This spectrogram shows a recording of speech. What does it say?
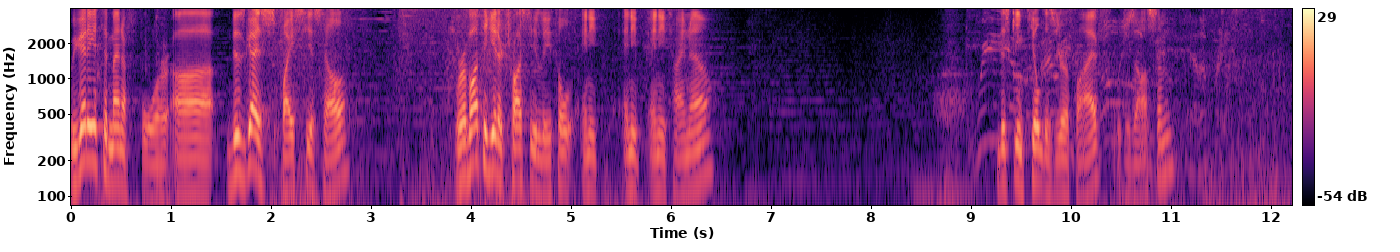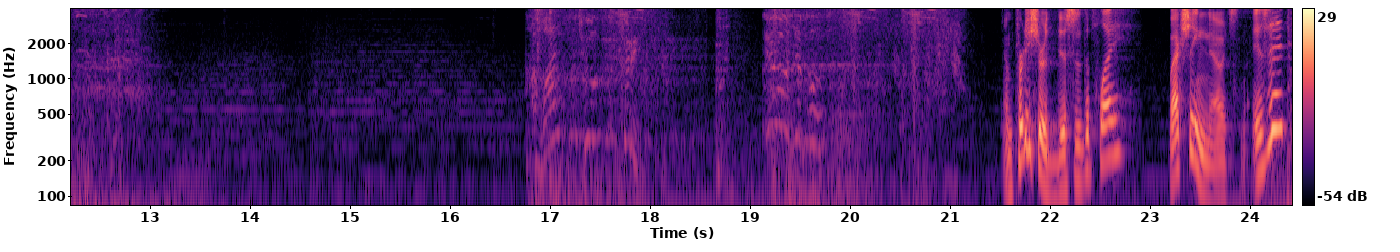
We gotta get to mana 4. Uh, this guy's spicy as hell. We're about to get Atrocity lethal any any any time now. This can kill the 0-5, which is awesome. I'm pretty sure this is the play. Well, actually, no, it's not. Is it?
